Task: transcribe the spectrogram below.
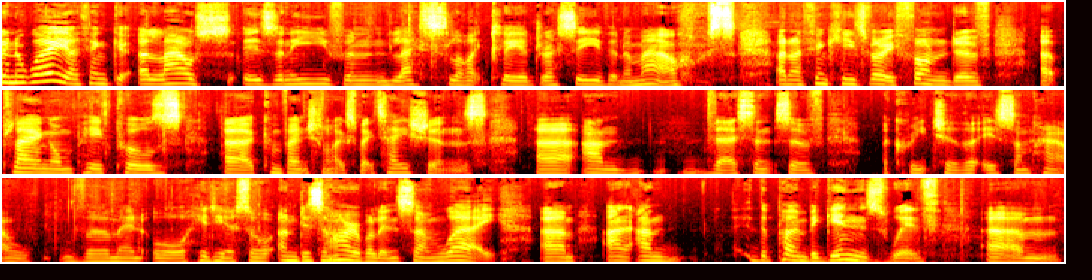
in a way, I think a louse is an even less likely addressee than a mouse. And I think he's very fond of uh, playing on people's uh, conventional expectations uh, and their sense of a creature that is somehow vermin or hideous or undesirable in some way. Um, and, and, the poem begins with. Um,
